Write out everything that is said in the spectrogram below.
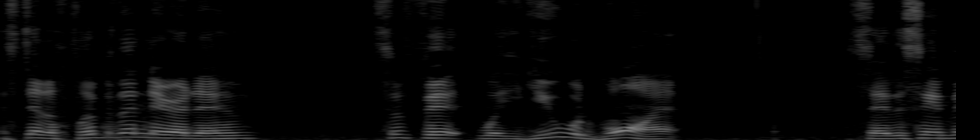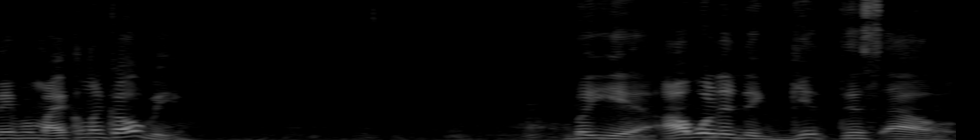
instead of flipping the narrative to fit what you would want, say the same thing for Michael and Kobe. But yeah, I wanted to get this out.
